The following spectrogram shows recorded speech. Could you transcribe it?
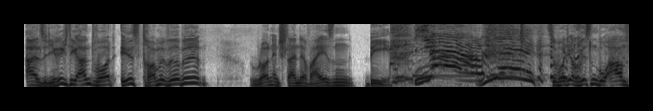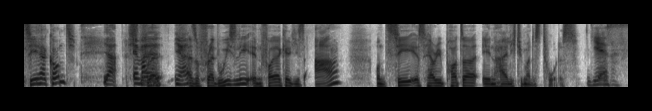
Also die richtige Antwort ist Trommelwirbel. Ron in Stein der Weisen B. Ja! So wollt ihr auch wissen, wo A und C herkommt? Ja, war, Fred, ja. Also Fred Weasley in Feuerkelch ist A und C ist Harry Potter in Heiligtümer des Todes. yes.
